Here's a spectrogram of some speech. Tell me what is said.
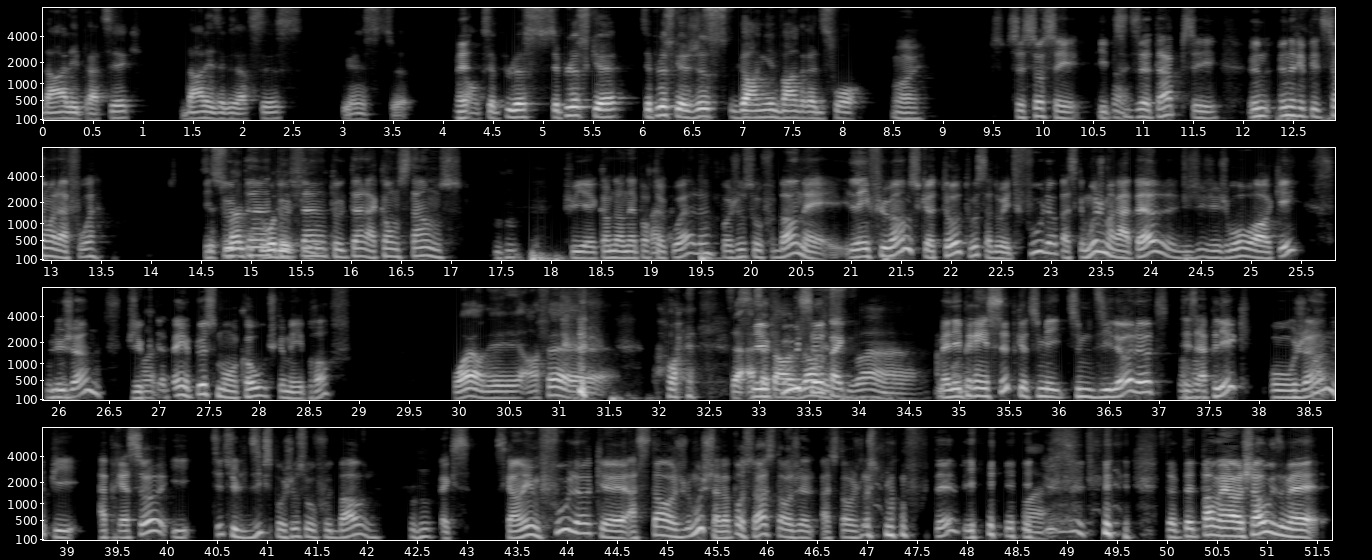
dans les pratiques, dans les exercices, ainsi de suite. Donc, c'est plus, c'est plus que c'est plus que juste gagner le vendredi soir. Oui. C'est ça, c'est des petites étapes, c'est une, une, répétition à la fois. C'est tout, le temps, tout le temps, tout le temps, la constance. Mm-hmm. Puis, euh, comme dans n'importe quoi, là, pas juste au football, mais l'influence que tu as, toi, ça doit être fou, là, parce que moi, je me rappelle, j'ai joué au hockey plus mm-hmm. jeune, j'écoutais bien plus mon coach que mes profs. Ouais, on est. En fait, ouais, c'est à cet fou, ça, souvent... Mais les principes que tu, tu me dis là, là tu les uh-huh. appliques aux jeunes, puis après ça, tu le dis que c'est pas juste au football. Mm-hmm. c'est quand même fou là, qu'à cet âge-là, moi je savais pas ça à cet âge-là, je m'en foutais. Puis... C'était peut-être pas la meilleure chose, mais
